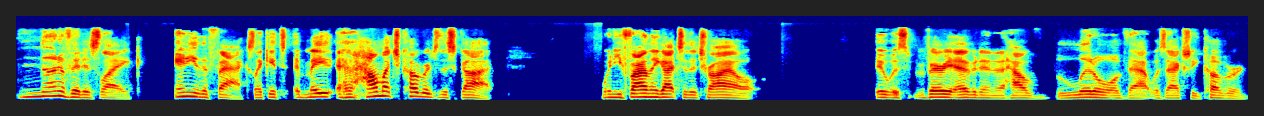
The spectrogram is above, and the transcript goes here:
None of it is like any of the facts. Like it's amazing how much coverage this got when you finally got to the trial it was very evident how little of that was actually covered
